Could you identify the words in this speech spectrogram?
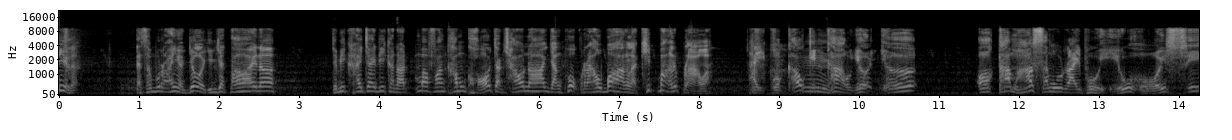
นี่แหละ แต่ซามูไรอะเย่อหยิ่งจะตายนะ จะมีใครใจดีขนาดมาฟังคำขอจากชาวนาอย่างพวกเราบ้างล่ะ คิดบ้างหรือเปล่าอะ ให้พวกเขากินข้าวเยอะๆ ออกตามหาสมุไรผู้หิวโหยสิ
